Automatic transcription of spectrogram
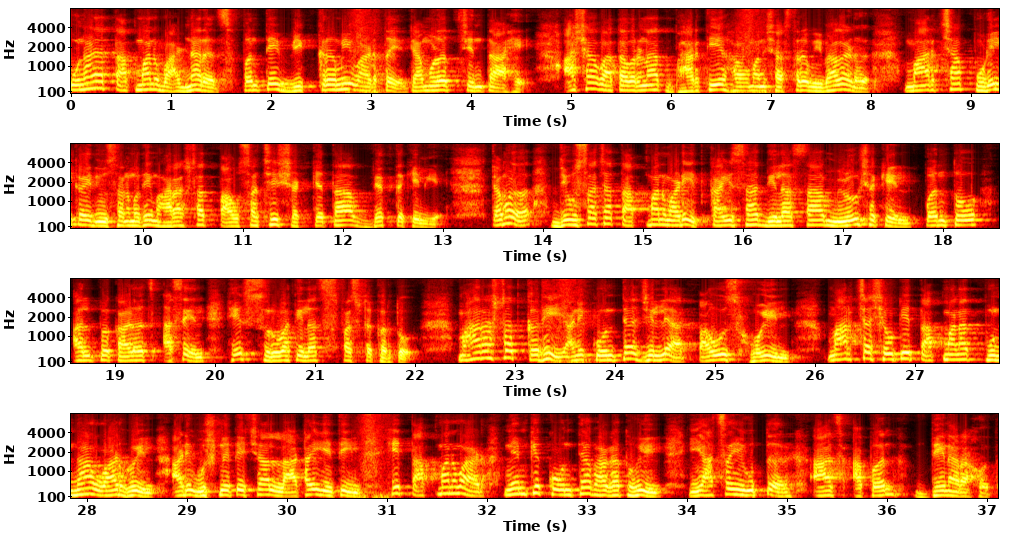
उन्हाळ्यात तापमान वाढणारच पण ते विक्रमी वाढतंय त्यामुळं चिंता आहे. अशा वातावरणात भारतीय हवामानशास्त्र विभागानं मार्चच्या पुढील काही दिवसांमध्ये महाराष्ट्रात पावसाची शक्यता व्यक्त केली आहे. त्यामुळं दिवसाच्या तापमान वाढीत काहीसा दिलासा मिळू शकेल पण तो अल्पकाळच असेल हे सुरुवातीलाच स्पष्ट करतो. महाराष्ट्रात कधी आणि कोणत्या जिल्ह्यात पाऊस होईल? मार्चच्या शेवटी तापमानात पुन्हा वाढ होईल आणि उष्णतेच्या लाटा येतील. ही तापमान वाढ नेमकी कोणत्या भागात होईल? याचंही उत्तर आज आपण देणार आहोत.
